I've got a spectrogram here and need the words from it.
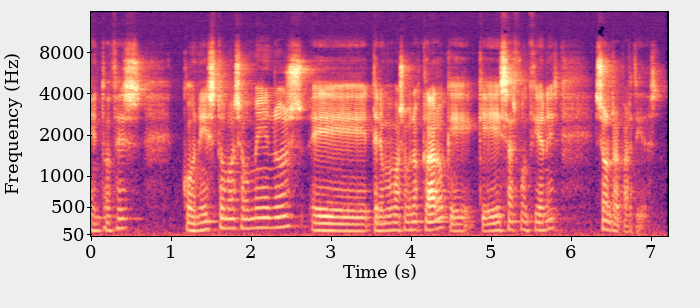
Entonces, con esto más o menos eh, tenemos más o menos claro que esas funciones son repartidas.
